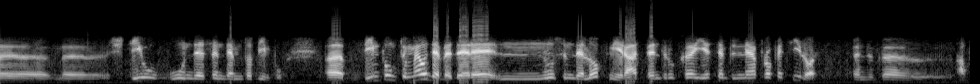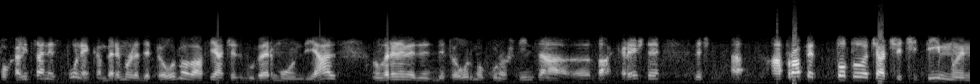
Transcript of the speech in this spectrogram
uh, uh, știu unde suntem tot timpul. Uh, din punctul meu de vedere, nu sunt deloc mirat pentru că este împlinirea profețiilor. Pentru că Apocalipsa ne spune că în vremurile de pe urmă va fi acest guvern mondial, în vremurile de, de pe urmă cunoștința uh, va crește. Deci a, aproape tot ceea ce citim în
